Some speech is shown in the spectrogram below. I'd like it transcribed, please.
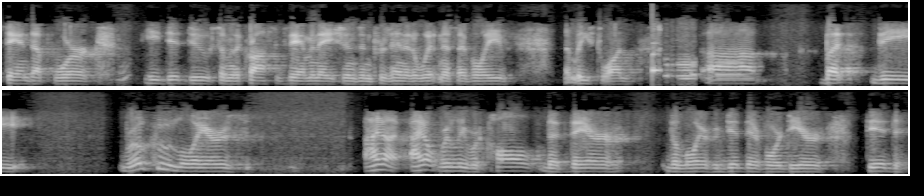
stand-up work. He did do some of the cross examinations and presented a witness, I believe, at least one. Uh, but the Roku lawyers, I don't, I don't really recall that they're the lawyer who did their voir dire did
